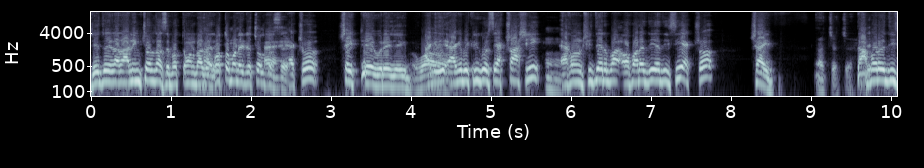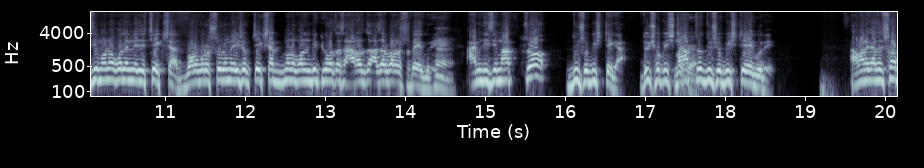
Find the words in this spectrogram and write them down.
যেহেতু এটা রানিং চলতেছে বর্তমান হ্যাঁ, বাজারে বর্তমানে এটা চলতেছে। একশো ষাট টাকা করে আগে বিক্রি করছি একশো আশি। এখন শীতের অফারে দিয়ে দিছি একশো ষাট। আচ্ছা আচ্ছা। তারপরে দিছি মনে করলেন এই যে চেক শার্ট বড় বড় শোরুমে এইসব চেক শার্ট মনে করেন বিক্রি করতেছে আরও হাজার বারোশো টাকা করে। হ্যাঁ। আমি দিছি মাত্র দুশো বিশ টাকা। দুইশো বিশ মাত্র দুশো বিশ টাকা করে। আমার কাছে সব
